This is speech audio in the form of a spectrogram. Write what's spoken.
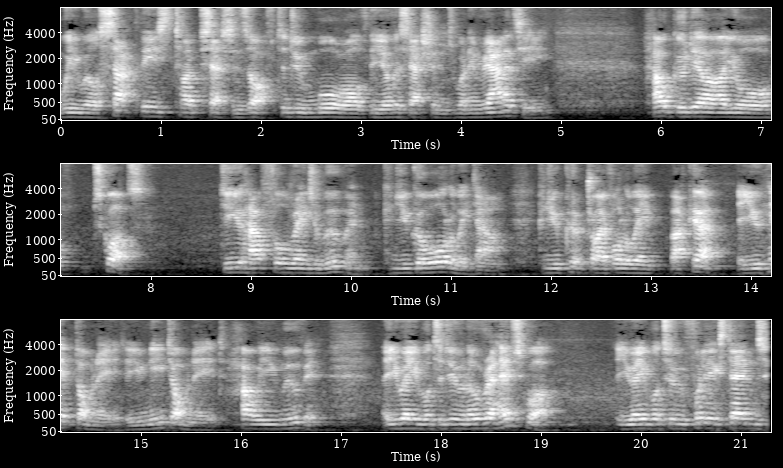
we will sack these type sessions off to do more of the other sessions when in reality, how good are your squats? Do you have full range of movement? Can you go all the way down? Can you drive all the way back up? Are you hip dominated? Are you knee dominated? How are you moving? Are you able to do an overhead squat? Are you able to fully extend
